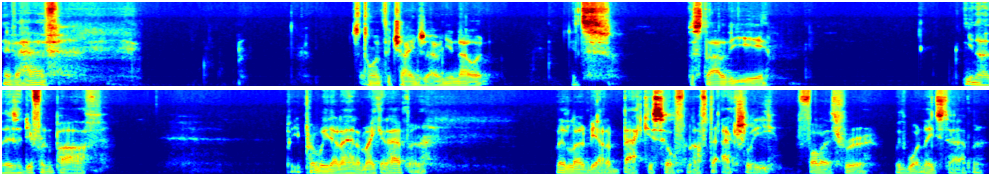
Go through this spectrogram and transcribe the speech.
ever have. It's time for change, though, and you know it. It's the start of the year. You know there's a different path, but you probably don't know how to make it happen, let alone be able to back yourself enough to actually follow through with what needs to happen.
